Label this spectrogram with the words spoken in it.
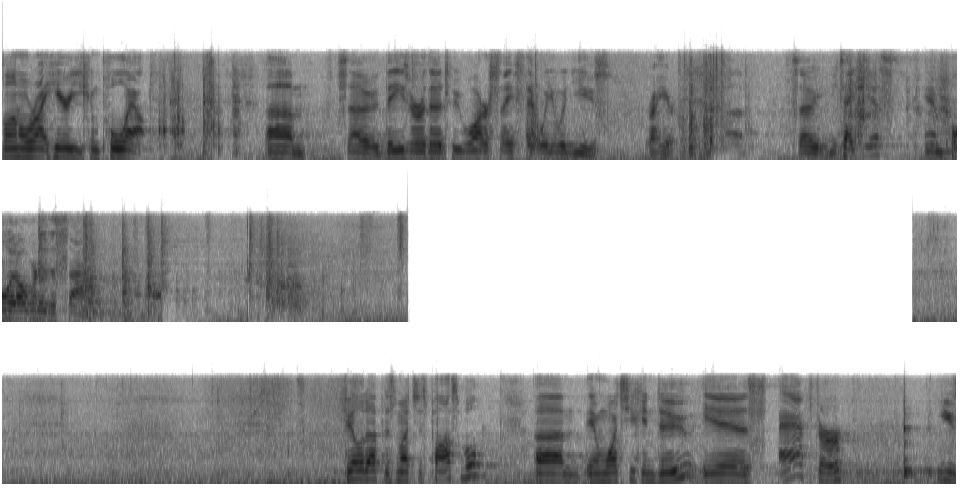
funnel right here you can pull out. Um, so these are the two water safes that we would use right here. Uh, so you take this and pull it over to the side. Fill it up as much as possible. Um, and what you can do is after you've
